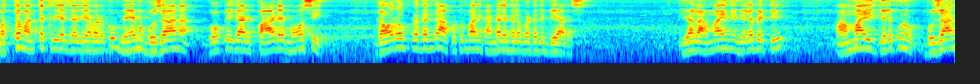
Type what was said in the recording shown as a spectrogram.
మొత్తం అంత్యక్రియలు జరిగే వరకు మేము భుజాన గోపి గారి పాడే మోసి గౌరవప్రదంగా ఆ కుటుంబానికి అండగా నిలబడ్డది బీఆర్ఎస్. ఇవాళ అమ్మాయిని నిలబెట్టి ఆ అమ్మాయి గెలుపును భుజాన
